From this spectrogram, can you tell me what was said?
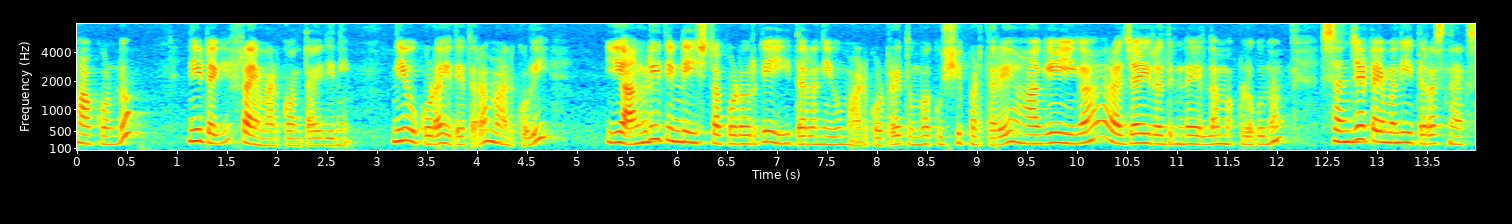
ಹಾಕ್ಕೊಂಡು ನೀಟಾಗಿ ಫ್ರೈ ಮಾಡ್ಕೊತಾ ಇದ್ದೀನಿ. ನೀವು ಕೂಡ ಇದೇ ಥರ ಮಾಡ್ಕೊಳ್ಳಿ. ಈ ಅಂಗಡಿ ತಿಂಡಿ ಇಷ್ಟಪಡೋರಿಗೆ ಈ ಥರ ನೀವು ಮಾಡಿಕೊಟ್ರೆ ತುಂಬ ಖುಷಿ ಪಡ್ತಾರೆ. ಹಾಗೆ ಈಗ ರಜಾ ಇರೋದ್ರಿಂದ ಎಲ್ಲ ಮಕ್ಳಿಗೂ ಸಂಜೆ ಟೈಮಲ್ಲಿ ಈ ಥರ ಸ್ನ್ಯಾಕ್ಸ್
